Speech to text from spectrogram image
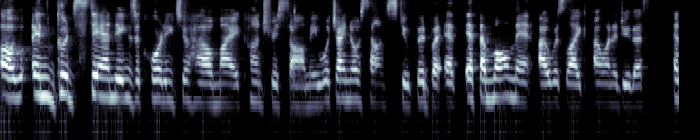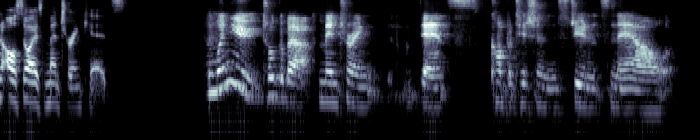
uh, in good standings according to how my country saw me, which I know sounds stupid, but at, at the moment I was like, I want to do this. And also I was mentoring kids. And when you talk about mentoring dance competition students now,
